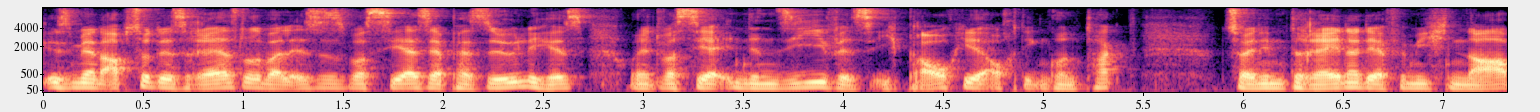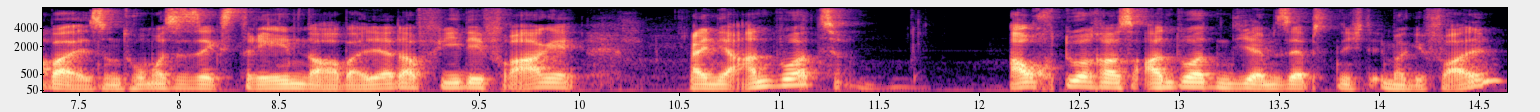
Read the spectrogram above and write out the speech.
ist mir ein absolutes Rätsel, weil es ist was sehr, sehr Persönliches und etwas sehr Intensives. Ich brauche hier auch den Kontakt zu einem Trainer, der für mich nahbar ist. Und Thomas ist extrem nahbar. Der hat auf jede Frage eine Antwort. Auch durchaus Antworten, die einem selbst nicht immer gefallen.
